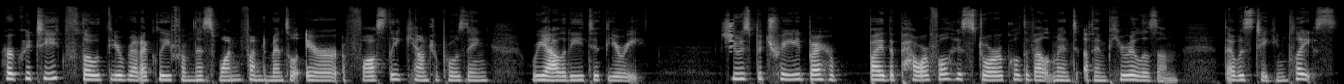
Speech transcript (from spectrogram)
Her critique flowed theoretically from this one fundamental error of falsely counterposing reality to theory. She was betrayed by her by the powerful historical development of imperialism that was taking place.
